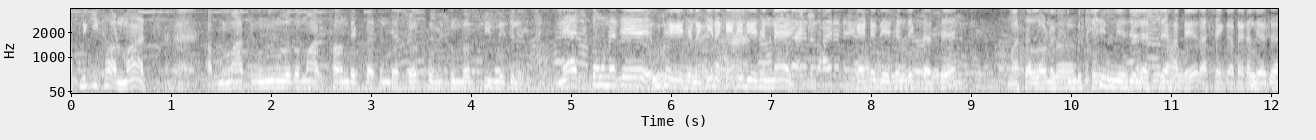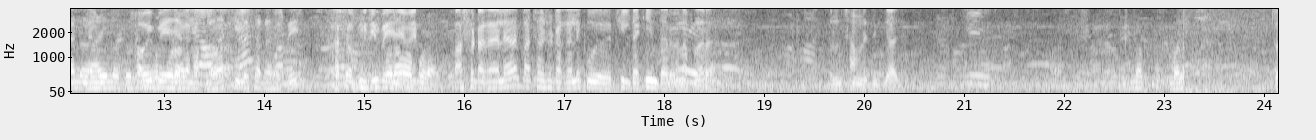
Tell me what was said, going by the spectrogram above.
আপনি কি খান মাছ? হ্যাঁ। আপনি মাছ উনি মূলত মাছ খাওয়ান দেখতে পাচ্ছেন দর্শক খুবই সুন্দর চিল্লে চলে ন্যাচ তো মনে হচ্ছে উঠে গেছে নাকি? না কেটে দিয়েছেন ন্যাচ। কেটে দিয়েছেন দেখতে পাচ্ছে। মাসাল্লাহ অনেক সুন্দর চিল নিয়ে চলে আসছে হাটে রাজশাহী কাটাখালি হাটে আসলে সবই পেয়ে যাবেন আপনারা চিলের সাথে সাথে সব কিছু পেয়ে যাবেন। পাঁচশো টাকা হলে বা ছয়শো টাকা হলে চিলটা কিনতে পারবেন আপনারা। চলুন সামনের দিক যাওয়া মানে তো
